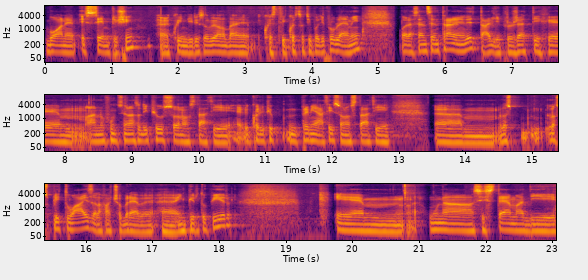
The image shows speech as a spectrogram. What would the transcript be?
buone e semplici, eh, quindi risolvevano bene questi, questo tipo di problemi. Ora, senza entrare nei dettagli, i progetti che mh, mm, hanno funzionato di più sono stati, eh, quelli più mm, premiati sono stati ehm, lo, lo Splitwise, la faccio breve, eh, in peer-to-peer e um, un sistema di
